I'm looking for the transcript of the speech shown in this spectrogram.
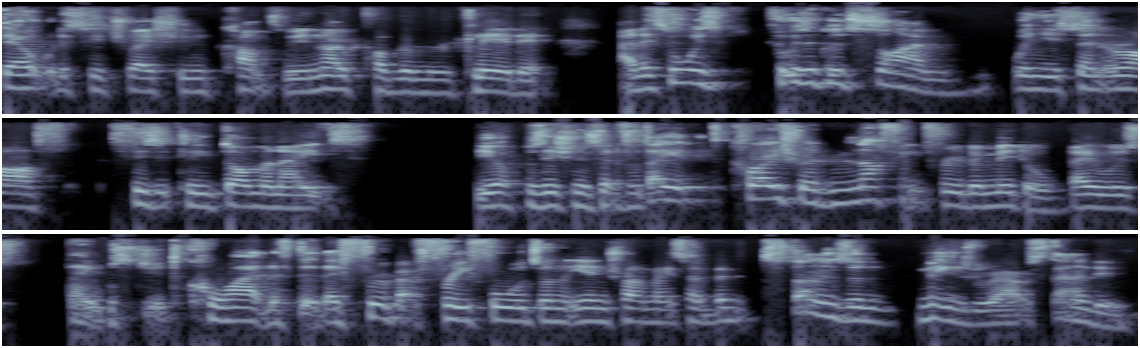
dealt with the situation comfortably, no problem, and cleared it. And it's always it's always a good sign when your centre half physically dominates the opposition centre. They Croatia had nothing through the middle. They was they was just quiet. They, they threw about three forwards on the end trying to make something. But Stones and Mings were outstanding.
